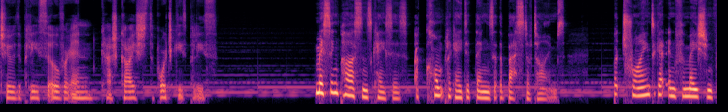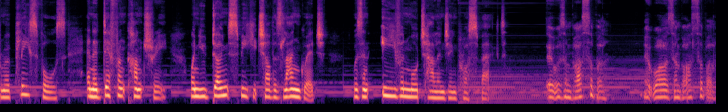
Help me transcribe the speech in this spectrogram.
to the police over in Cascais, the Portuguese police. Missing persons cases are complicated things at the best of times. But trying to get information from a police force in a different country when you don't speak each other's language was an even more challenging prospect. It was impossible. It was impossible.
